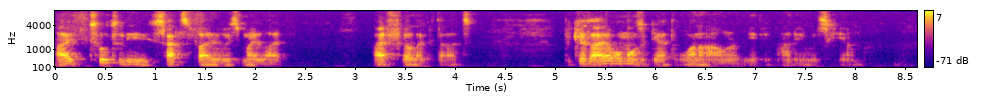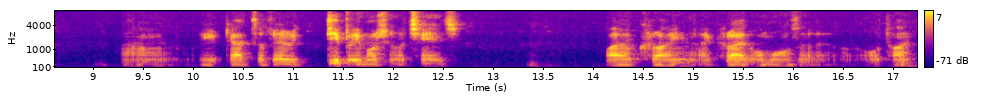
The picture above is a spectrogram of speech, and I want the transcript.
I totally satisfied with my life. I feel like that because I almost get one hour meeting with him. Um, we got a very deep emotional change. While crying, I cried almost uh, all time.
